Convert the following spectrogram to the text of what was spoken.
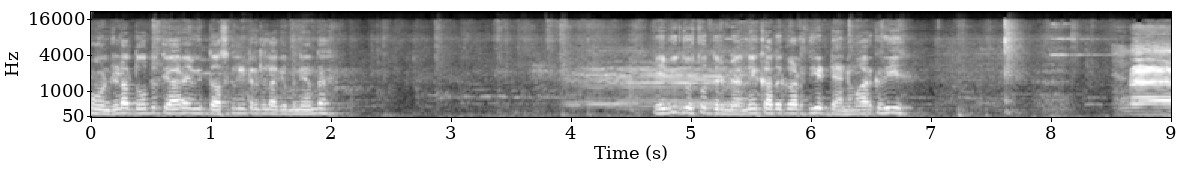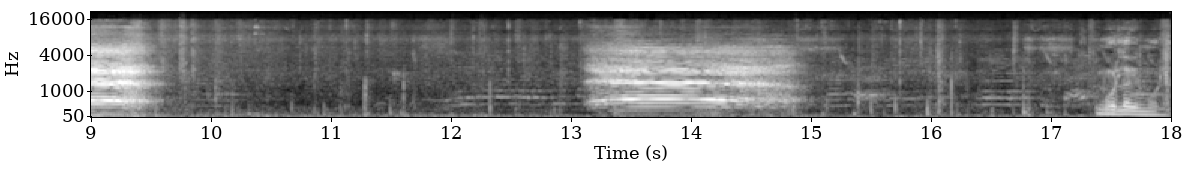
ਹੁਣ ਜਿਹੜਾ ਦੁੱਧ ਤਿਆਰ ਹੈ ਵੀ 10 ਕੁ ਲੀਟਰ ਦੇ ਲਾਗੇ ਬੰਨੇ ਆਂਦਾ ਇਹ ਵੀ ਦੋਸਤੋ ਦਰਮਿਆਨੇ ਕਦ ਕੱਟਦੀ ਹੈ? ਡੈਨਮਾਰਕ ਦੀ ਹੈ। ਮੋੜ ਲਾ ਵੀ ਮੋੜ ਲਾ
